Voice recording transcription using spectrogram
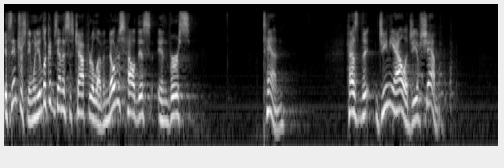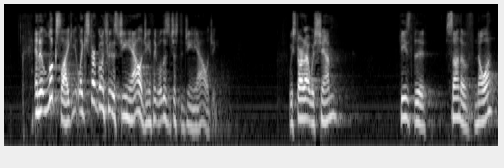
It's interesting. When you look at Genesis chapter 11, notice how this in verse 10 has the genealogy of Shem. And it looks like, like you start going through this genealogy, and you think, well, this is just a genealogy. We start out with Shem. He's the son of Noah.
